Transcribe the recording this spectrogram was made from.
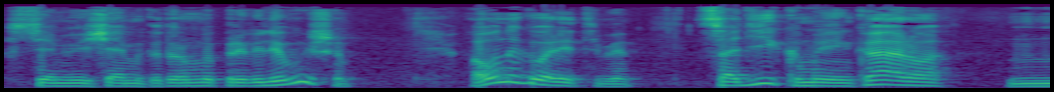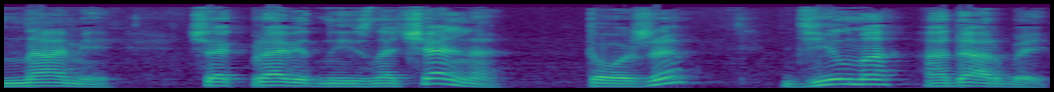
с теми вещами, которые мы привели выше. А он и говорит тебе, садик Маинкаро нами, человек праведный изначально, тоже Дилма Адарбей,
